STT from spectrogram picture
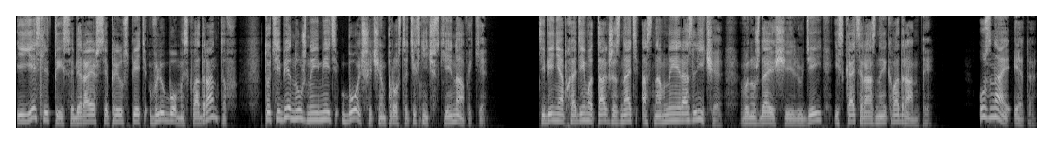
И если ты собираешься преуспеть в любом из квадрантов, то тебе нужно иметь больше, чем просто технические навыки. Тебе необходимо также знать основные различия, вынуждающие людей искать разные квадранты. Узнай это,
